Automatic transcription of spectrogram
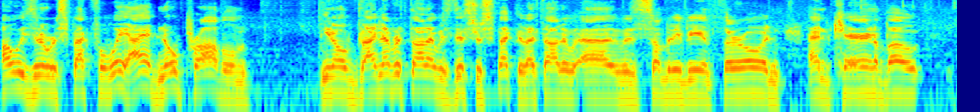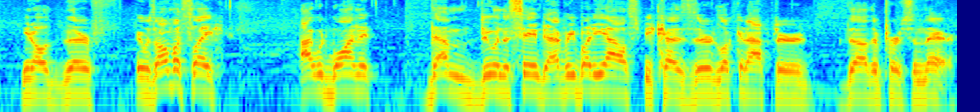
always in a respectful way. I had no problem you know, I never thought I was disrespected. I thought it, uh, it was somebody being thorough and, and caring about, you know, their. It was almost like I would want it, them doing the same to everybody else because they're looking after the other person there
